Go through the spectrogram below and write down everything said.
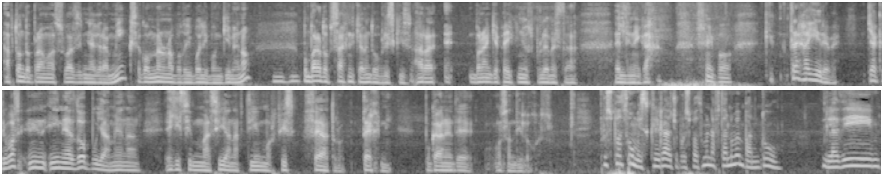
αυτό το πράγμα σου βάζει μια γραμμή ξεκομμένο από το υπόλοιπο κείμενο mm-hmm. που μπορεί να το ψάχνεις και να μην το βρίσκεις. Άρα ε, μπορεί να είναι και fake news που λέμε στα ελληνικά. λοιπόν, τρέχα γύρευε. Και ακριβώς είναι, είναι, εδώ που για μένα έχει σημασία αυτή η μορφή θέατρο, τέχνη που κάνετε ως αντίλογος. Προσπαθούμε σκληρά και προσπαθούμε να φτάνουμε παντού. Δηλαδή,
